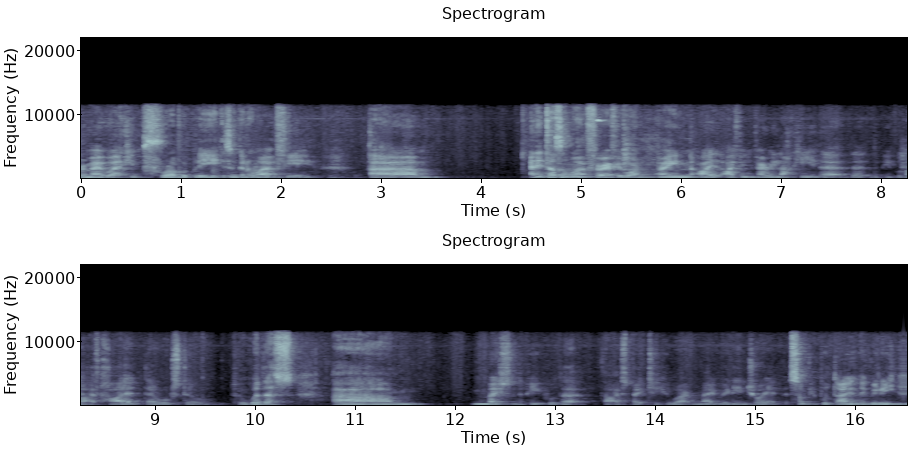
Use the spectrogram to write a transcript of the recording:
remote working probably isn't going to work for you. Um, and it doesn't work for everyone. I mean, I, have been very lucky that the, people that I've hired, they're all still, still with us. Um, most of the people that, that I spoke to who work remote really enjoy it, but some people don't. They really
